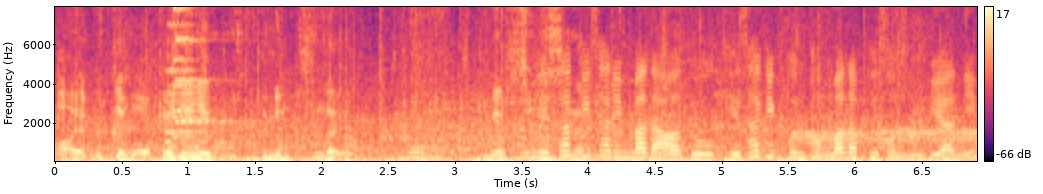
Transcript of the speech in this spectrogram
아, 야, 뭐, 못돼. 오케이, 뭐, 얘, 얘 무슨 능력 못 쓴다, 얘. 쓰 개사기 살인마 나와도 개사기꾼 덕만 앞에선 유리아님?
